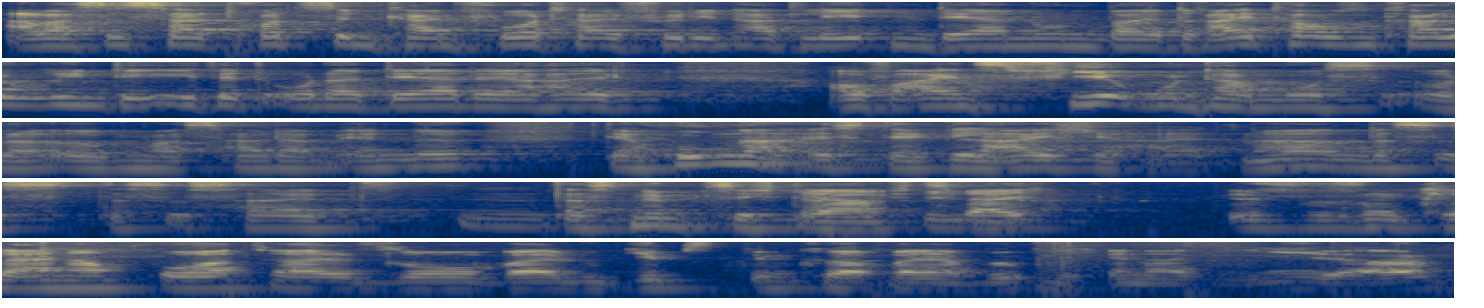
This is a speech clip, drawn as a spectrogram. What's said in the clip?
aber es ist halt trotzdem kein Vorteil für den Athleten, der nun bei 3000 Kalorien diätet oder der, der halt auf 1,4 runter muss oder irgendwas halt am Ende. Der Hunger ist der gleiche halt. Ne? Und das ist, das ist halt, das nimmt sich da Ja, nichts vielleicht mehr. Ist es ein kleiner Vorteil so, weil du gibst dem Körper ja wirklich Energie, ja.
